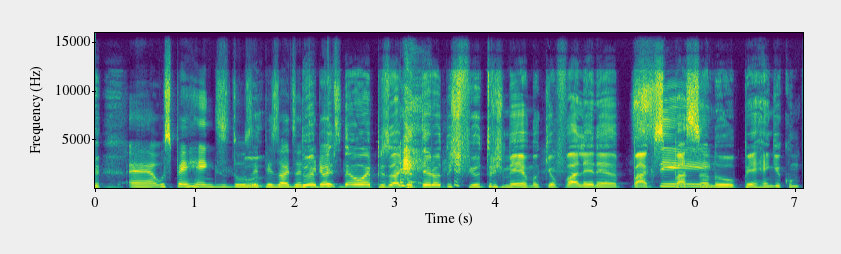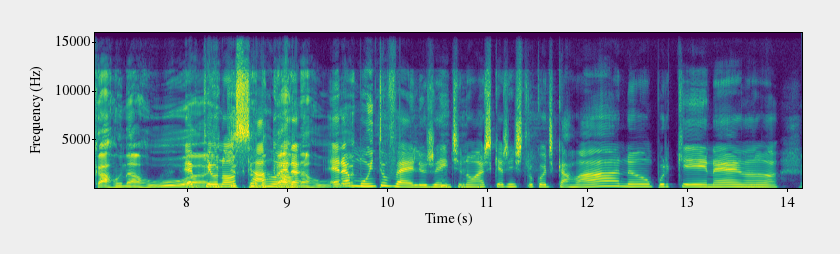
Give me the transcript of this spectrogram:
é, os perrengues dos O- episódios anteriores, do episódio anterior dos filtros mesmo, que eu falei, né? Sim. Passando perrengue com carro na rua, É porque o nosso carro, carro era, era muito velho, gente. Não acho que a gente trocou de carro. Ah, não, por quê, né? Não, não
